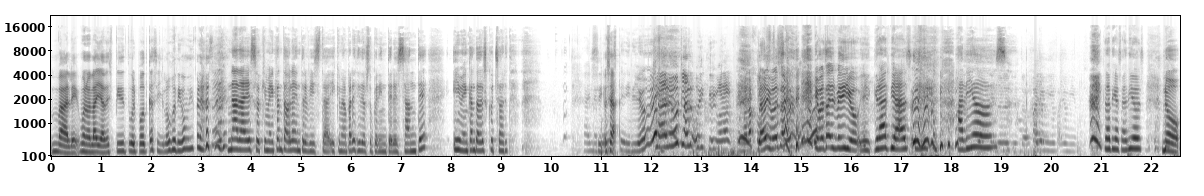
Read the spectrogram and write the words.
Vale, bueno, Laia, despide tú el podcast y yo luego digo mi frase. Nada, eso, que me ha encantado la entrevista y que me ha parecido súper interesante y me ha encantado escucharte. Sí, o sea, despedir yo? claro, claro. Uy, qué mala, qué mala. Claro, y vas a, y vas a despedir yo. eh, gracias. Adiós. Fallo mío, fallo mío. gracias a Dios. No,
